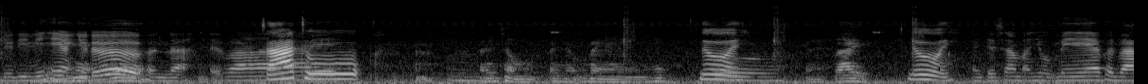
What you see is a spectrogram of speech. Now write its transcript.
เดี๋ยวดีนี้แห้งอยู่เด้อเพิ่นน่ะบ๊ายบายสาธุอืมไปชมไปชมแม่โดยเออไปโดยให้จะซ้ำอายุแม่เพิ่นว่า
